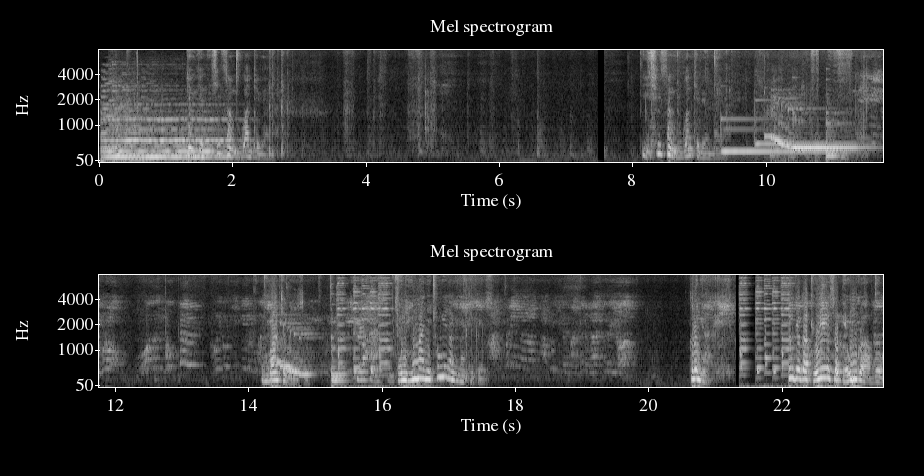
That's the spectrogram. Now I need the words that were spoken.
이경재는 실상 누구한테 배웠나요? 이 실상 누구한테 배웠나요? 누구한테 배웠어요? 저는 이만희 총회장님한테 배웠어요. 그러면 형제가 교회에서 배운 거하고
